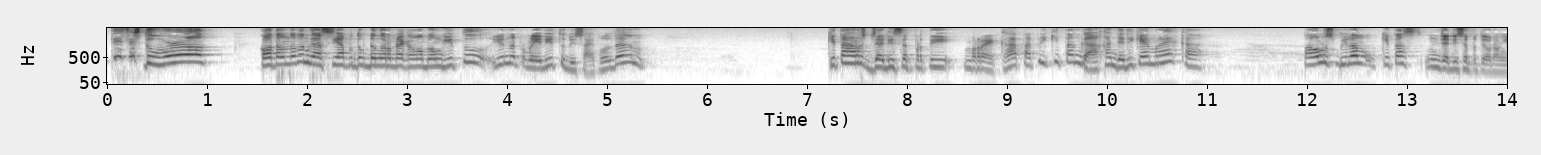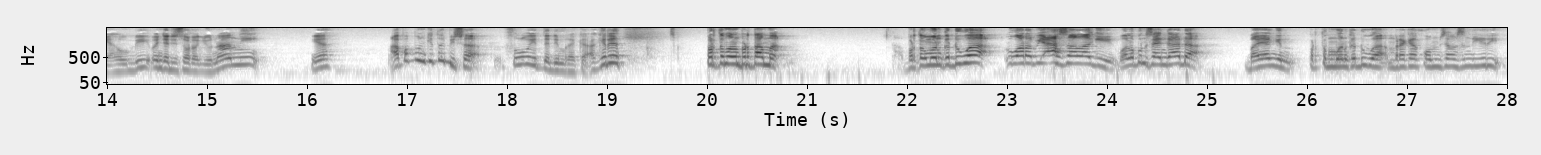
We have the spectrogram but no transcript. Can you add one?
this is the world. Kalau teman-teman gak siap untuk dengar mereka ngomong gitu, you're not ready to disciple them. Kita harus jadi seperti mereka, tapi kita nggak akan jadi kayak mereka. Paulus bilang kita menjadi seperti orang Yahudi, menjadi seorang Yunani, ya. Apa pun kita bisa fluid jadi mereka. Akhirnya pertemuan pertama, pertemuan kedua luar biasa lagi, walaupun saya nggak ada. Bayangin pertemuan kedua mereka komsel sendiri.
